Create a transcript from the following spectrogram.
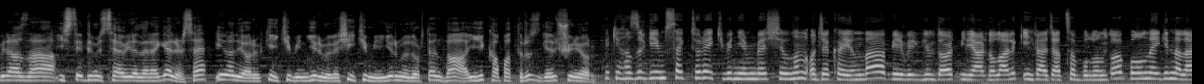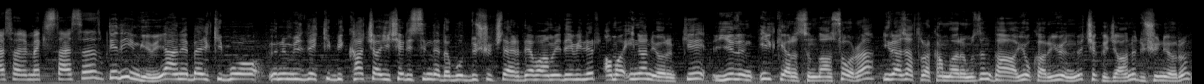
biraz daha istediğimiz seviyelere gelirse inanıyorum ki 2025'i 2024'ten daha iyi kapatırız diye düşünüyorum. Peki hazır giyim sektörü 2025 yılının Ocak ayında 1,4 milyar dolarlık ihracatta bulundu. Bununla ilgili neler söylemek istersiniz? Dediğim gibi yani belki bu önümüzdeki birkaç ay içerisinde de bu düşüşler devam edebilir ama inanıyorum ki yılın ilk yarısından sonra ihracat rakamlarımızın daha yukarı yönlü çıkacağını düşünüyorum.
